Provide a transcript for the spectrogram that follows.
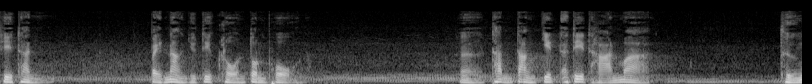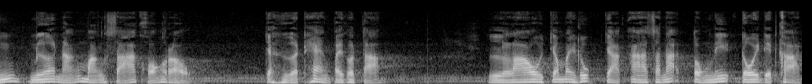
ที่ท่านไปนั่งอยู่ที่โคลนต้นโพท่านตั้งจิตอธิษฐานว่า ถึงเนื้อหนังมังสาของเรา จะเหือดแห้งไปก็ตาม เราจะไม่ลุกจากอาสนะตรงนี้โดยเด็ดขาด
